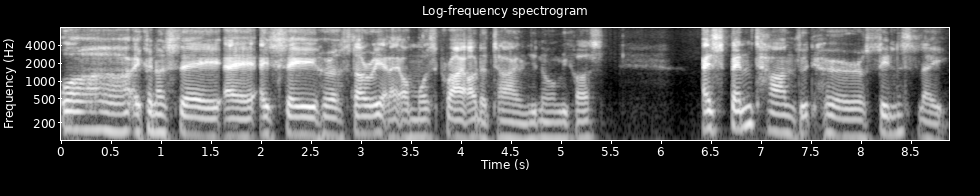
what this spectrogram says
well, I cannot say I, I say her story and I almost cry all the time, you know, because I spent time with her since like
